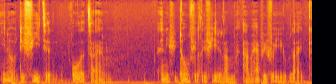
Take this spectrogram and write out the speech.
you know defeated all the time. And if you don't feel defeated i'm i'm happy for you. Like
